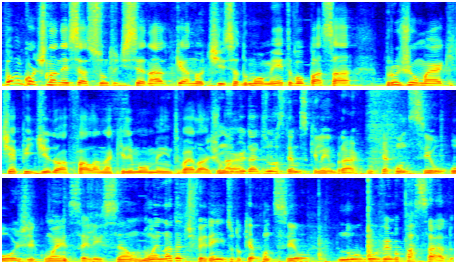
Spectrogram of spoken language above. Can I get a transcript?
Vamos continuar nesse assunto de Senado, porque é a notícia do momento. Eu vou passar pro Gilmar, que tinha pedido a fala naquele momento. Vai lá, Gilmar. Na verdade, nós temos que lembrar que o que aconteceu hoje com essa eleição não é nada diferente do que aconteceu no governo passado.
